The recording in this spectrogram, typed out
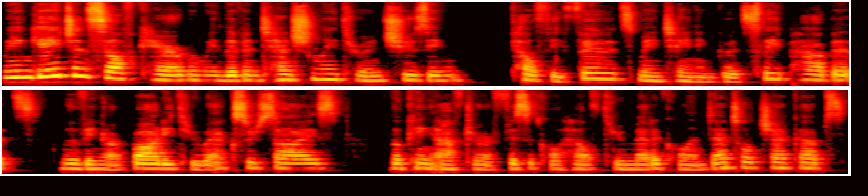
We engage in self care when we live intentionally through in choosing healthy foods, maintaining good sleep habits, moving our body through exercise, looking after our physical health through medical and dental checkups,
